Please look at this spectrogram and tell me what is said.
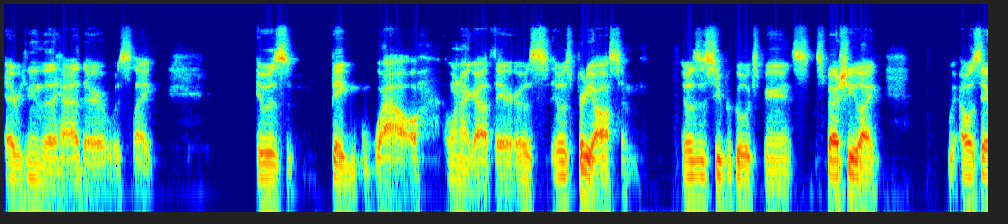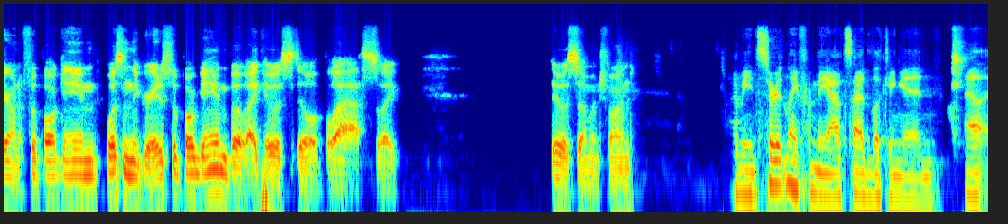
everything that they had there was like it was big wow when I got there. It was it was pretty awesome. It was a super cool experience, especially like I was there on a football game. It wasn't the greatest football game, but like it was still a blast. Like it was so much fun. I mean, certainly from the outside looking in, uh,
